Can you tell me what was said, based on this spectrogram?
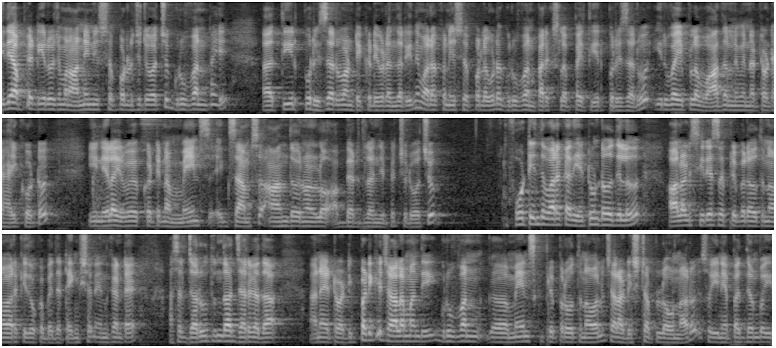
ఇదే అప్డేట్ ఈ రోజు మనం అన్ని న్యూస్ పేపర్లు చూడవచ్చు గ్రూప్ వన్పై తీర్పు రిజర్వ్ అంటే ఇక్కడ ఇవ్వడం జరిగింది. మరొక న్యూస్ పేపర్లో కూడా గ్రూప్ వన్ పరీక్షలపై తీర్పు రిజర్వ్. ఇరువైపుల వాదనలు విన్నటువంటి హైకోర్టు ఈ నెల ఇరవై ఒకటిన మెయిన్స్ ఎగ్జామ్స్ ఆందోళనలో అభ్యర్థులు అని చెప్పి చూడవచ్చు. ఫోర్టీన్త్ వరకు అది ఎటుంటుందో తెలియదు ఆల్రెడీ సీరియస్గా ప్రిపేర్ అవుతున్న వారికి ఇది ఒక పెద్ద టెన్షన్. ఎందుకంటే అసలు జరుగుతుందా జరగదా అనేటువంటి ఇప్పటికే చాలామంది గ్రూప్ వన్ మెయిన్స్కి ప్రిపేర్ అవుతున్న వాళ్ళు చాలా డిస్టర్బ్లో ఉన్నారు. సో ఈ నేపథ్యంలో ఈ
